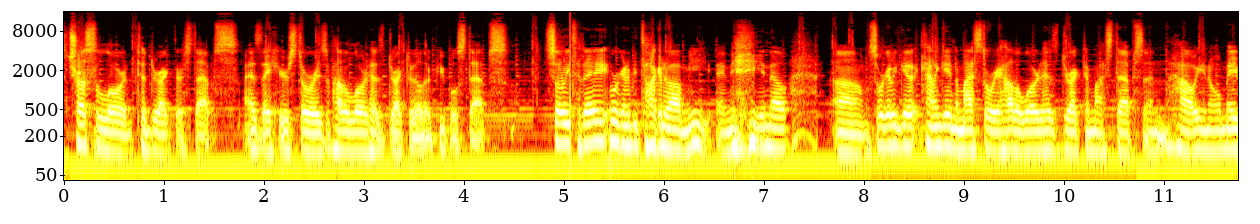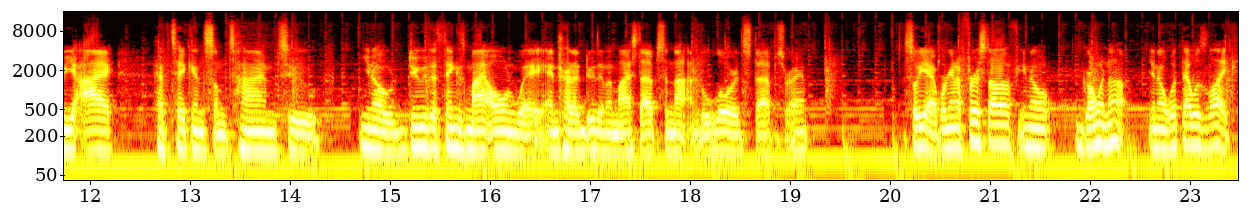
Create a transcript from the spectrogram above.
to trust the Lord to direct their steps as they hear stories of how the Lord has directed other people's steps. So, today we're gonna be talking about me, and you know, um, so we're gonna get kind of get into my story, how the Lord has directed my steps, and how you know maybe I have taken some time to you know, do the things my own way and try to do them in my steps and not in the Lord's steps, right? So yeah, we're gonna first off, you know, growing up, you know, what that was like.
